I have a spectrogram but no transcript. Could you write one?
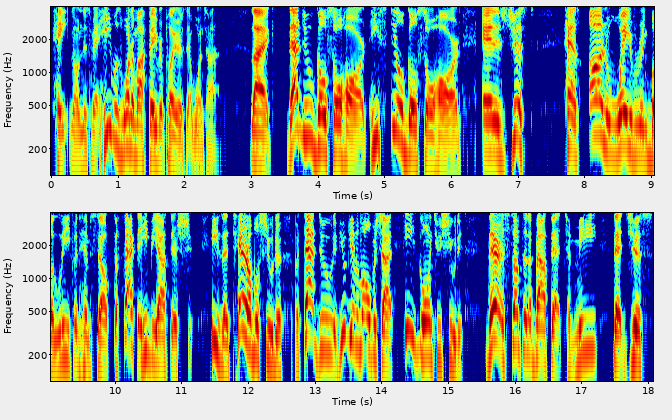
hating on this man. He was one of my favorite players at one time. Like, that dude goes so hard. He still goes so hard and is just has unwavering belief in himself. The fact that he be out there, sh- he's a terrible shooter, but that dude, if you give him an open shot, he's going to shoot it. There is something about that to me that just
